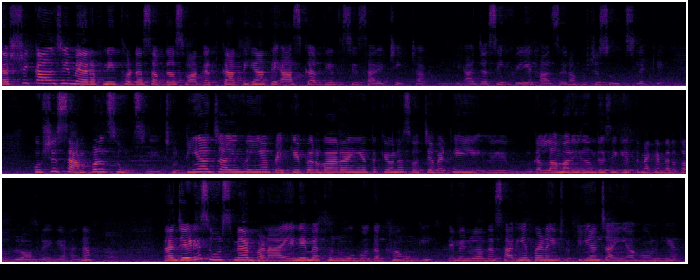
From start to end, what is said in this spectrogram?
ਸਤਿ ਸ਼੍ਰੀ ਅਕਾਲ ਜੀ ਮੈਂ ਰਵਨੀਤ ਤੁਹਾਡਾ ਸਭ ਦਾ ਸਵਾਗਤ ਕਰਦੀ ਹਾਂ ਤੇ ਆਸ ਕਰਦੀ ਹਾਂ ਤੁਸੀਂ ਸਾਰੇ ਠੀਕ ਠਾਕ ਹੋਵੋਗੇ। ਅੱਜ ਅਸੀਂ ਫੇਰ ਹਾਜ਼ਰ ਹਾਂ ਕੁਝ ਸੂਟਸ ਲੈ ਕੇ। ਕੁਝ ਸੈਂਪਲ ਸੂਟਸ ਨੇ। ਛੁੱਟੀਆਂ ਚਾਈ ਹੋਈਆਂ ਪੇਕੇ ਪਰਿਵਾਰ ਆਈਆਂ ਤਾਂ ਕਿਉਂ ਨਾ ਸੋਚੇ ਬੈਠੀ ਗੱਲਾਂ ਮਾਰੀ ਜਾਂਦੇ ਸੀਗੇ ਤੇ ਮੈਂ ਕਿਹਾ ਮੇਰਾ ਤਾਂ ਬਲੌਗ ਰਹਿ ਗਿਆ ਹੈ। ਨਾ ਤਾਂ ਜਿਹੜੇ ਸੂਟਸ ਮੈਂ ਬਣਾਏ ਨੇ ਮੈਂ ਤੁਹਾਨੂੰ ਉਹ ਦਿਖਾਉਂਗੀ ਤੇ ਮੈਨੂੰ ਲੱਗਦਾ ਸਾਰੀਆਂ ਭੈਣਾਂ ਹੀ ਛੁੱਟੀਆਂ ਚਾਈਆਂ ਹੋਣਗੀਆਂ।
